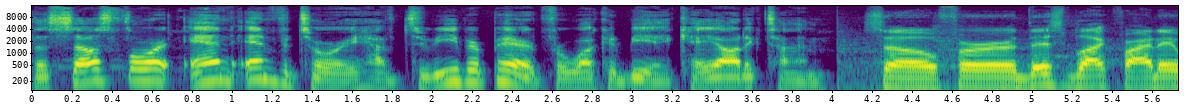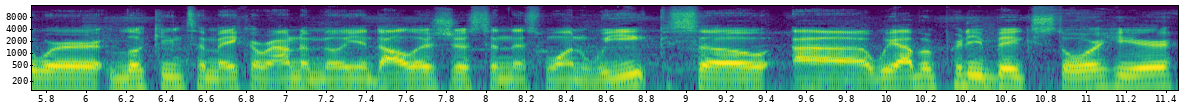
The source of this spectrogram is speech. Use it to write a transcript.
the sales floor, and inventory have to be prepared for what could be a chaotic time. So for this Black Friday, we're looking to make around a million dollars just in this one week. So uh, we have a pretty big store here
